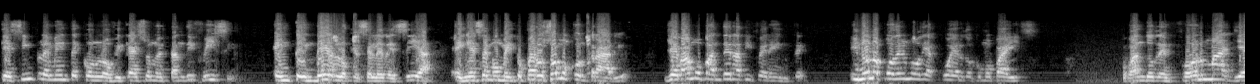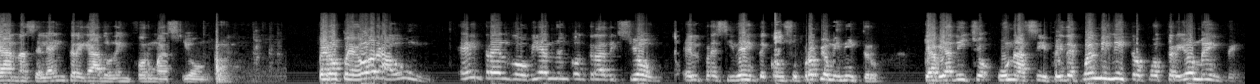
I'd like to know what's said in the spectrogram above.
que simplemente con lógica eso no es tan difícil entender lo que se le decía en ese momento, pero somos contrarios, llevamos banderas diferentes y no nos ponemos de acuerdo como país cuando de forma llana se le ha entregado la información. Pero peor aún, entra el gobierno en contradicción, el presidente con su propio ministro, que había dicho una cifra, y después el ministro posteriormente,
